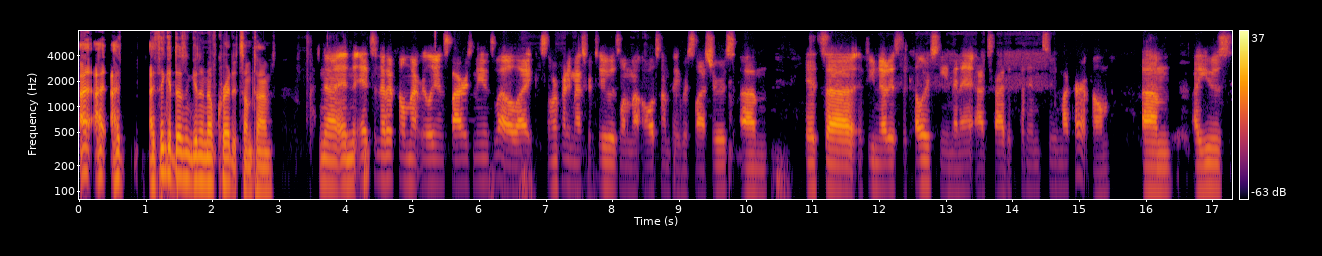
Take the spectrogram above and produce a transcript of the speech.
I I I think it doesn't get enough credit sometimes. No, and it's another film that really inspires me as well. Like Slumber Party Massacre 2 is one of my all-time favorite slashers. Um, it's uh, if you notice the color scheme in it, I tried to put into my current film. Um, I use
